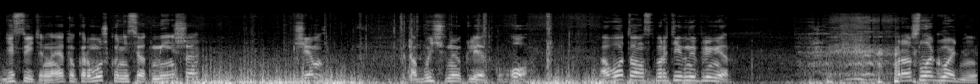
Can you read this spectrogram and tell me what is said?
действительно, эту кормушку несет меньше, чем обычную клетку. О, а вот вам спортивный пример. Прошлогодний.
